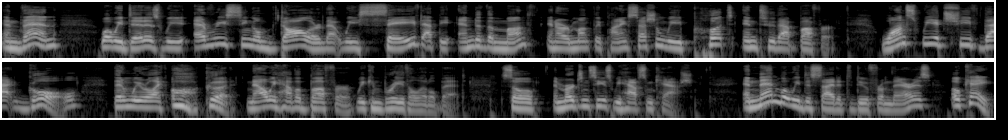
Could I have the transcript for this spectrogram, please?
And then what we did is we every single dollar that we saved at the end of the month in our monthly planning session, we put into that buffer. Once we achieved that goal, then we were like, oh, good. Now we have a buffer. We can breathe a little bit. So, emergencies, we have some cash. And then what we decided to do from there is okay,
